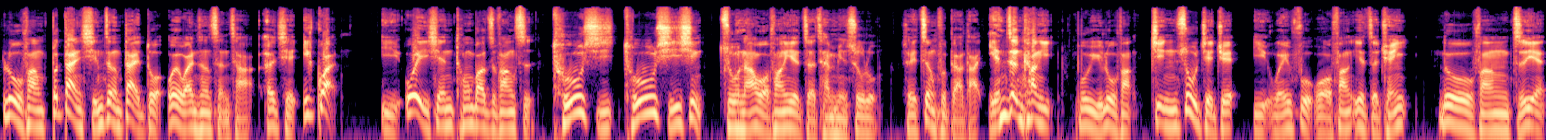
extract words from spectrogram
陆方不但行政怠惰，未完成审查，而且一贯以未先通报之方式，突袭突袭性阻挠我方业者产品输入。所以政府表达严正抗议，呼吁陆方尽速解决，以维护我方业者权益。陆方直言。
